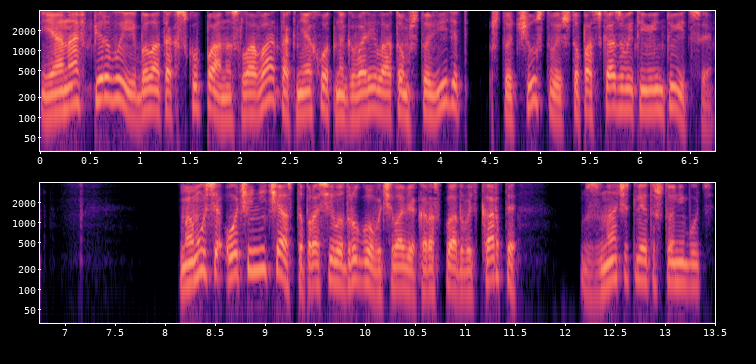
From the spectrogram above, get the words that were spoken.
и она впервые была так скупа на слова, так неохотно говорила о том, что видит, что чувствует, что подсказывает ее интуиция. Мамуся очень нечасто просила другого человека раскладывать карты. Значит ли это что-нибудь?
